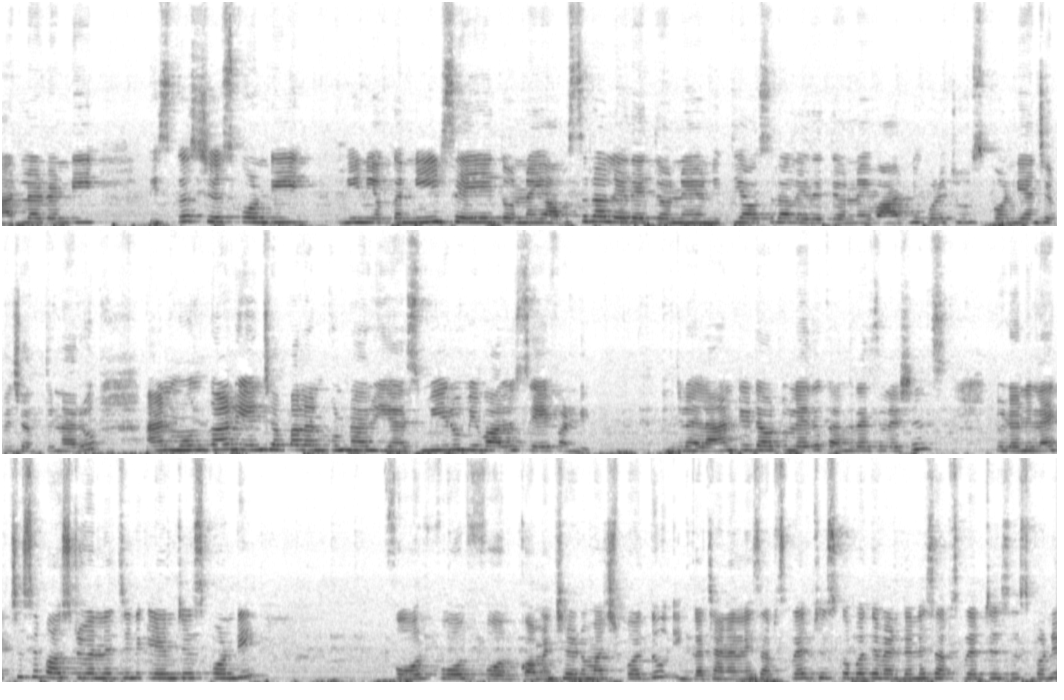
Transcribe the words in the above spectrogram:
మాట్లాడండి. డిస్కస్ చేసుకోండి. మీ యొక్క నీడ్స్ ఏవైతే ఉన్నాయో అవసరాలు ఏదైతే ఉన్నాయో నిత్య అవసరాలు ఏదైతే ఉన్నాయో వాటిని కూడా చూసుకోండి అని చెప్పి చెప్తున్నారు. అండ్ మూన్ గార్డ్ ఏం చెప్పాలనుకుంటున్నారు? ఎస్ మీరు మీ వాళ్ళు సేఫ్ అండి. ఇందులో ఎలాంటి డౌట్ లేదు. కంగ్రాచులేషన్స్ వీడియోని లైక్ చేసి పాజిటివ్ ఎనర్జీని క్లెయిమ్ చేసుకోండి. ఫోర్ ఫోర్ ఫోర్ కామెంట్ చేయడం మర్చిపోద్దు. ఇంకా ఛానల్ని సబ్స్క్రైబ్ చేసుకోకపోతే వెంటనే సబ్స్క్రైబ్ చేసేసుకోండి.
